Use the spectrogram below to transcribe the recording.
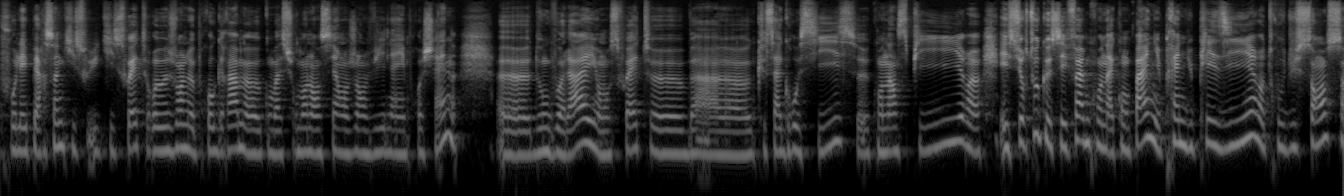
pour les personnes qui, qui souhaitent rejoindre le programme qu'on va sûrement lancer en janvier l'année prochaine. donc voilà, et on souhaite euh, bah, que ça grossisse, qu'on inspire, et surtout que ces femmes qu'on accompagne prennent du plaisir, trouvent du sens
